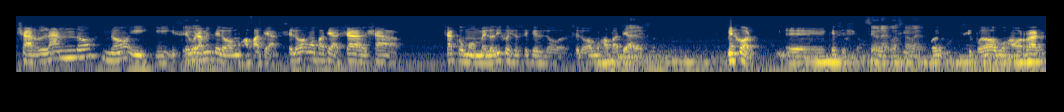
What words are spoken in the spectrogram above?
charlando, ¿no? Y, seguramente lo vamos a patear. Se lo vamos a patear. Ya, ya, ya como me lo dijo, yo sé que se lo vamos a patear eso mejor, eh, qué sé yo. Sí, una cosa si, si podemos ahorrar.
